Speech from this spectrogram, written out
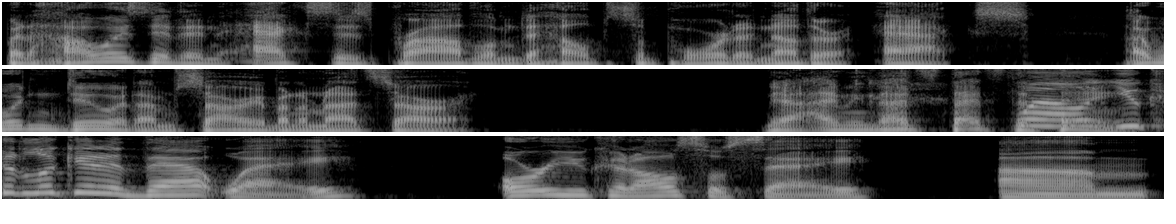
but how is it an ex's problem to help support another ex? I wouldn't do it. I'm sorry, but I'm not sorry. Yeah, I mean that's that's the well, thing. you could look at it that way, or you could also say, um,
